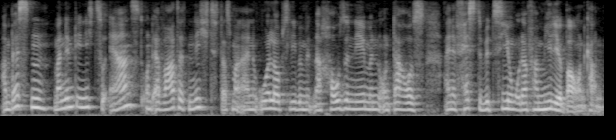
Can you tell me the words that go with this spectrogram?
Am besten, man nimmt ihn nicht zu ernst und erwartet nicht, dass man eine Urlaubsliebe mit nach Hause nehmen und daraus eine feste Beziehung oder Familie bauen kann.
